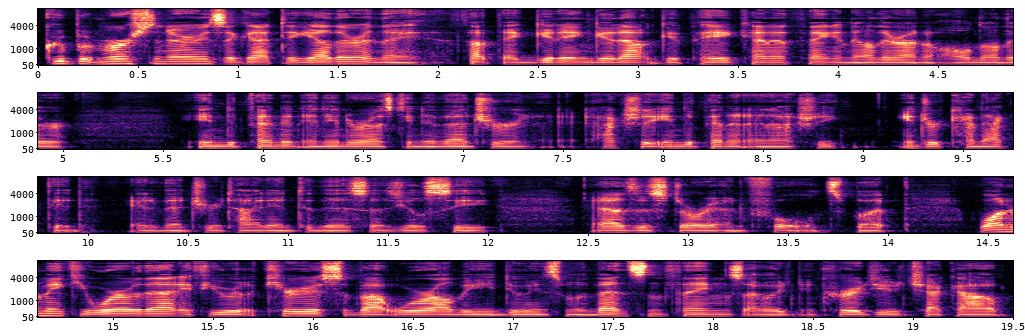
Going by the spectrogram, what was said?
group of mercenaries that got together and they thought they'd get in, get out, get paid kind of thing, and now they're on a whole nother independent and interesting adventure. Actually, independent and actually interconnected adventure tied into this, as you'll see as the story unfolds. But want to make you aware of that. If you're curious about where I'll be doing some events and things, I would encourage you to check out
